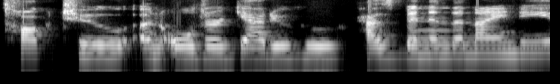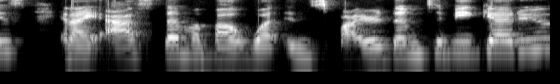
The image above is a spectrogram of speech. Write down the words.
talk to an older Gyaru who has been in the 90s and I ask them about what inspired them to be Gyaru,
